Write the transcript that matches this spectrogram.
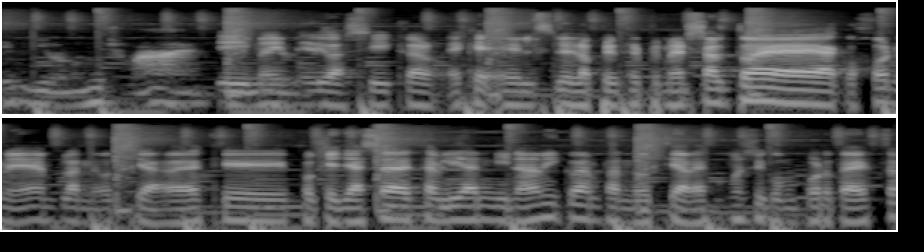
y medio, no mucho más. ¿eh? Sí, mes y medio así, claro. Es que el, primer salto es a cojones, ¿eh? en plan de hostia. Es que, porque ya se estabilidad en dinámico, en plan de hostia, ves cómo se comporta esto.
